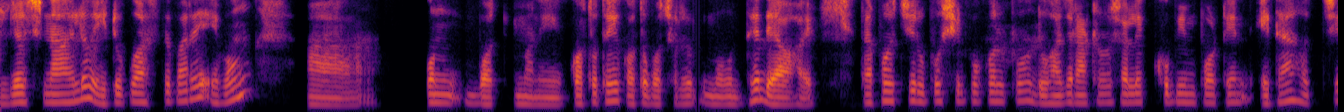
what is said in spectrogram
ডিটেলস না হলেও এইটুকু আসতে পারে এবং কোন মানে কত থেকে কত বছরের মধ্যে দেওয়া হয়। তারপর হচ্ছে রূপশ্রী প্রকল্প ২০১৮ সালে খুব ইম্পোর্টেন্ট। এটা হচ্ছে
